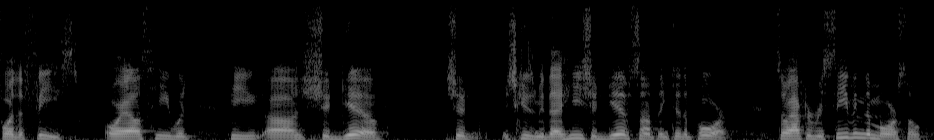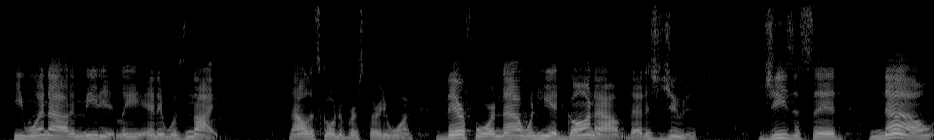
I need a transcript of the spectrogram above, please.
for the feast, or else he would he uh, should give should excuse me that he should give something to the poor. So after receiving the morsel, he went out immediately, and it was night. Now let's go into verse 31. Therefore, now when he had gone out, that is Judas, Jesus said, Now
